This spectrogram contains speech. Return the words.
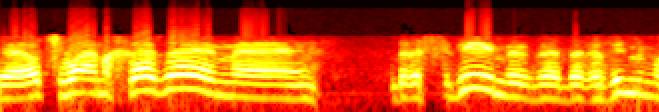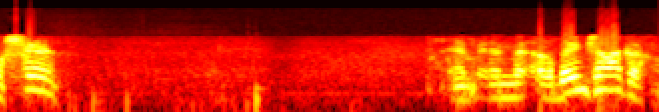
ועוד שבועיים אחרי זה הם אה, ברסידים וברבים ממשה. הם, הם 40 שנה ככה,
